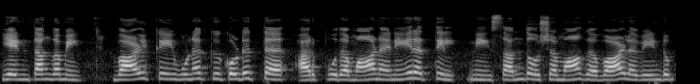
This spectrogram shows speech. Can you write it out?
என் தங்கமே வாழ்க்கை உனக்கு கொடுத்த அற்புதமான நேரத்தில் நீ சந்தோஷமாக வாழ வேண்டும்.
